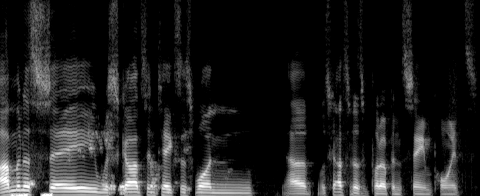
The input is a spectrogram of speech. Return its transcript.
I'm gonna say Wisconsin takes this one. Uh, Wisconsin doesn't put up insane points.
